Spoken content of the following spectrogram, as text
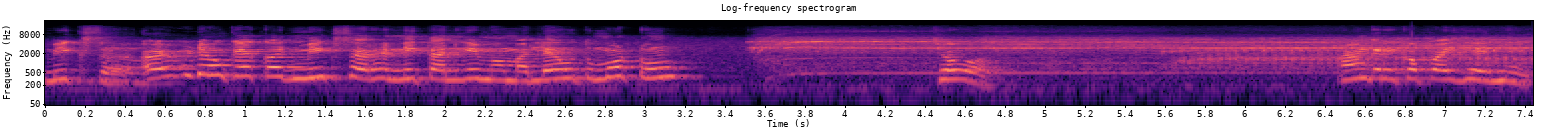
મિક્સર હવે વીડિયો કે જ મિક્સર હે નીતાને ગેમમાં લેવું તો મોટું. જુઓ. આંગળી કપાઈ જાય નહીં.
